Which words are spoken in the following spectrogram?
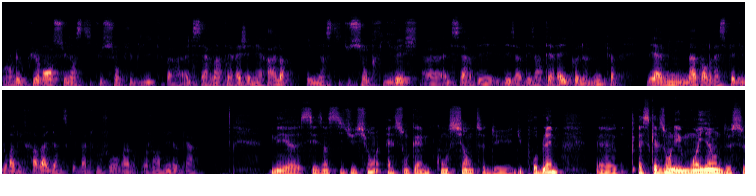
En l'occurrence, une institution publique, bah, elle sert l'intérêt général, et une institution privée, euh, elle sert des, des, intérêts économiques, mais à minima dans le respect du droit du travail, ce qui n'est pas toujours euh, aujourd'hui le cas. Mais euh, ces institutions, elles sont quand même conscientes du, du problème. Est-ce qu'elles ont les moyens de se,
